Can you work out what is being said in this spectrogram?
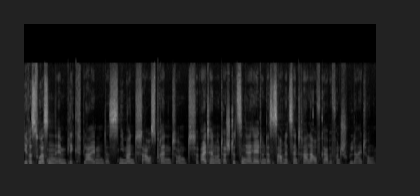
die Ressourcen im Blick bleiben, dass niemand ausbrennt und weiterhin Unterstützung erhält. Und das ist auch eine zentrale Aufgabe von Schulleitungen.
